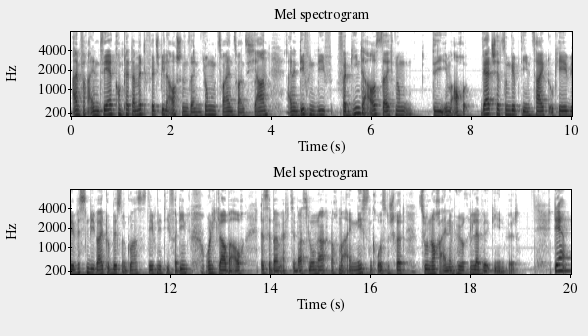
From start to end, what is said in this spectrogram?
einfach ein sehr kompletter Mittelfeldspieler, auch schon in seinen jungen 22 Jahren. Eine definitiv verdiente Auszeichnung die ihm auch Wertschätzung gibt, die ihm zeigt, okay, wir wissen, wie weit du bist und du hast es definitiv verdient. Und ich glaube auch, dass er beim FC Barcelona nochmal einen nächsten großen Schritt zu noch einem höheren Level gehen wird. Der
